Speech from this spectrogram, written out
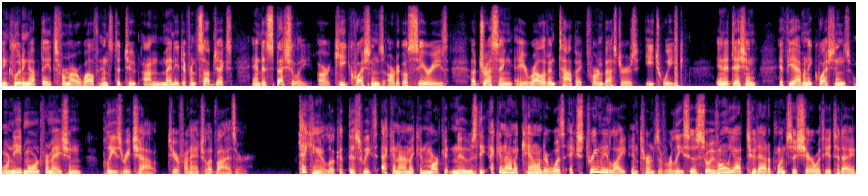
including updates from our Wealth Institute on many different subjects, and especially our Key Questions article series addressing a relevant topic for investors each week. In addition, if you have any questions or need more information, please reach out to your financial advisor. Taking a look at this week's economic and market news, the economic calendar was extremely light in terms of releases, so we've only got two data points to share with you today.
